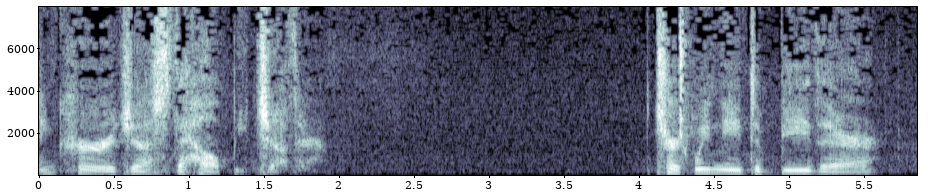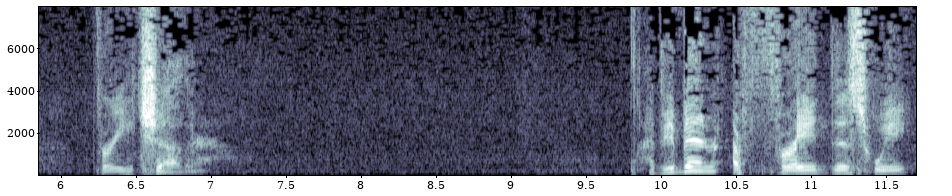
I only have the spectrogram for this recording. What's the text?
encourage us to help each other. Church, we need to be there for each other. Have you been afraid this week?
